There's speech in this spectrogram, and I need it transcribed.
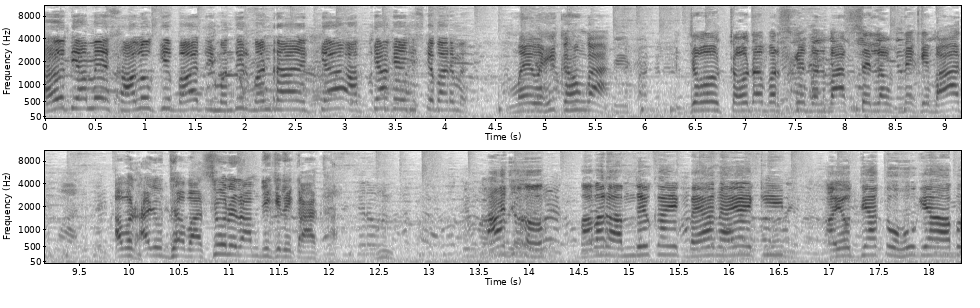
अयोध्या में सालों के बाद ये मंदिर बन रहा है क्या आप क्या कहेंगे इसके बारे में मैं वही कहूंगा जो चौदह वर्ष के वनवास से लौटने के बाद अब अयोध्या वासियों ने राम जी के लिए कहा था आज अ, बाबा रामदेव का एक बयान आया है कि अयोध्या तो हो गया अब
